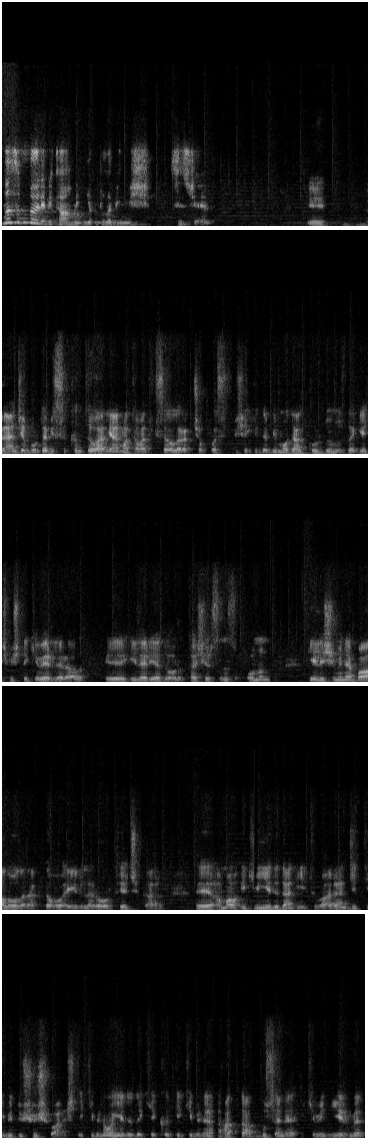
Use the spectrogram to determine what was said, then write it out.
Nasıl böyle bir tahmin yapılabilmiş sizce? E, bence burada bir sıkıntı var. Yani matematiksel olarak çok basit bir şekilde bir model kurduğunuzda geçmişteki verileri alıp e, ileriye doğru taşırsınız. Onun gelişimine bağlı olarak da o eğriler ortaya çıkar. E, ama 2007'den itibaren ciddi bir düşüş var. İşte 2017'deki 42 bine hatta bu sene 2020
